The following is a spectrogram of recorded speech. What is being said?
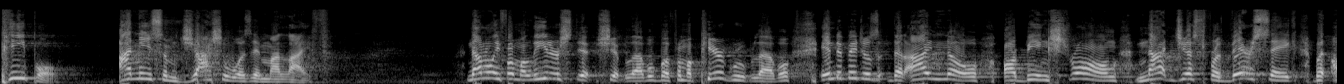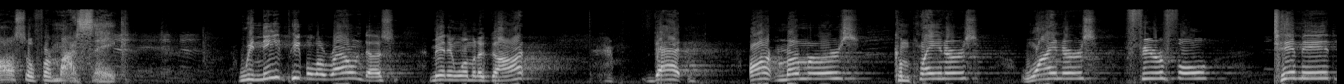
people. I need some Joshuas in my life. Not only from a leadership level, but from a peer group level, individuals that I know are being strong, not just for their sake, but also for my sake. We need people around us, men and women of God, that aren't murmurers, complainers, whiners, fearful, timid.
